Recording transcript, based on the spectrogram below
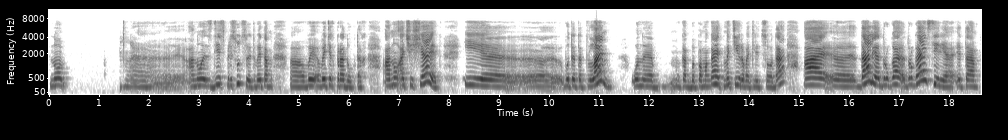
но оно здесь присутствует в, этом, э, в, в этих продуктах. Оно очищает, и э, вот этот лайм, он как бы помогает матировать лицо, да. А далее другая, другая серия, это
